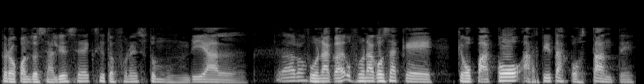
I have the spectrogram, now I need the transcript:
pero cuando salió ese éxito fue un éxito mundial. Claro. Fue una, fue una cosa que, que opacó artistas constantes,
